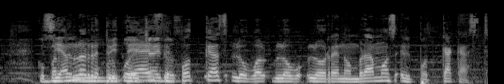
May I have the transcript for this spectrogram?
si AMLO retuitea este podcast, lo, vol- lo, lo renombramos el Podcacast.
